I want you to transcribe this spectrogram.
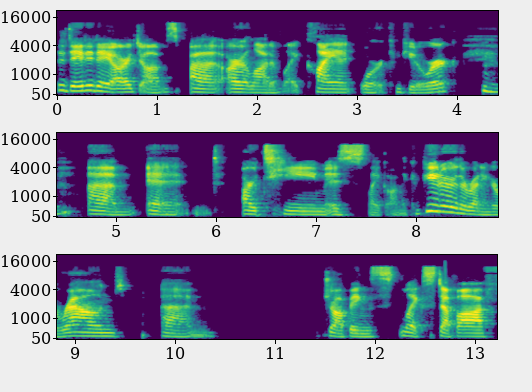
the day to day our jobs uh, are a lot of like client or computer work, mm-hmm. um, and our team is like on the computer. They're running around, um, dropping like stuff off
